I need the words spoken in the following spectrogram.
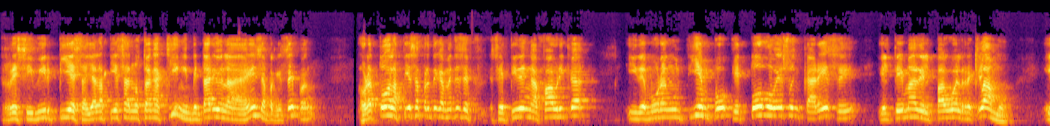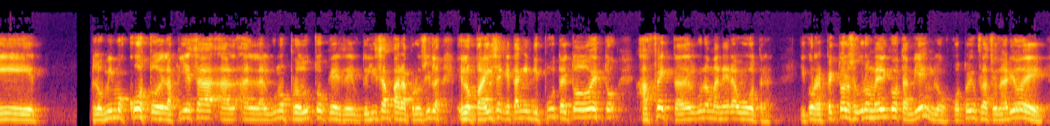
recibir piezas, ya las piezas no están aquí en inventario en la agencia, para que sepan, Ahora todas las piezas prácticamente se, piden a fábrica y demoran un tiempo, que todo eso encarece el tema del pago del reclamo. los mismos costos de las piezas a, algunos productos que se utilizan para producirlas en los países que están en disputa y todo esto afecta de alguna manera u otra. Y con respecto a los seguros médicos también, los costos inflacionarios de,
